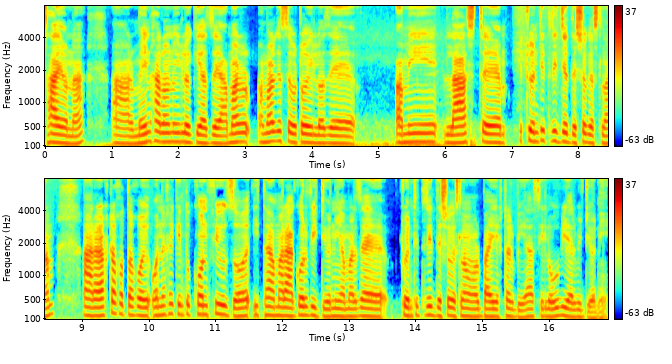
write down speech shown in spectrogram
চায়ও না। আর মেইন কারণ হইল গিয়া যে আমার আমার কাছে ওটা হইল যে আমি লাস্ট টোয়েন্টি থ্রি যে দেশে গেছিলাম, আর একটা কথা কই অনেকে কিন্তু কনফিউজ হয়, ইটা আমার আগর ভিডিও নিয়ে আমার যে টোয়েন্টি থ্রি দেশে গেছিলাম আমার ভাই একটার বিয়া ছিল ও বিয়ার ভিডিও নিয়ে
